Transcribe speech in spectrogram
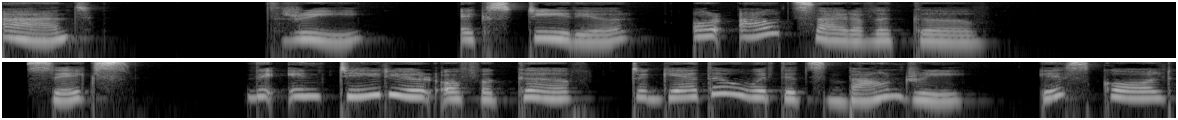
And 3. Exterior or outside of the curve. 6. The interior of a curve together with its boundary is called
